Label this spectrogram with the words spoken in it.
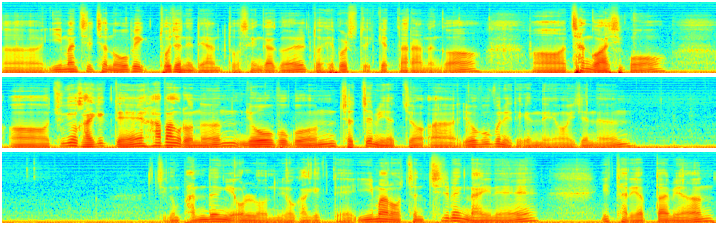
어, 27,500 도전에 대한 또 생각을 또 해볼 수도 있겠다라는 거 어, 참고하시고 어, 주요 가격대 하방으로는 요 부분 저점이었죠. 아, 요 부분이 되겠네요. 이제는 지금 반등이 올라온 요 가격대 25,700 라인에 이탈이 없다면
